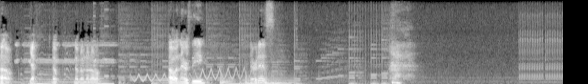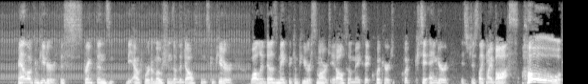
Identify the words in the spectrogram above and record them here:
Uh-oh. Yep. Nope. No, no, no, no, no. Oh, and there's the... There it is. Analog computer. This strengthens the outward emotions of the dolphin's computer. While it does make the computer smart, it also makes it quicker, quick to anger. It's just like my boss. Oh!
